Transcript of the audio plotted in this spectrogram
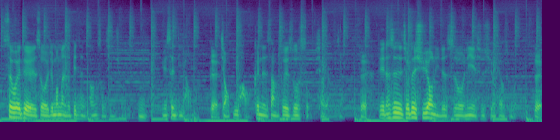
社会队的时候，就慢慢的变成防守型球员。嗯，因为身体好嘛，对，脚步好，跟得上，所以说手小杨这样。对，对，但是球队需要你的时候，你也是需要跳出来。对。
